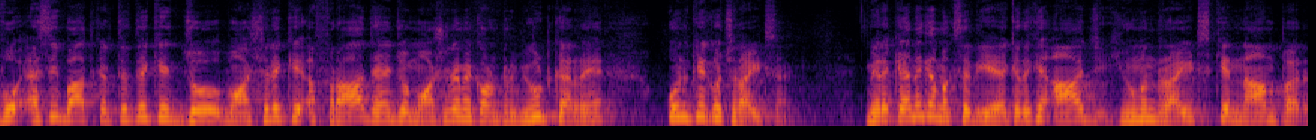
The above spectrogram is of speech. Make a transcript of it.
وہ ایسی بات کرتے تھے کہ جو معاشرے کے افراد ہیں جو معاشرے میں کانٹریبیوٹ کر رہے ہیں ان کے کچھ رائٹس ہیں میرا کہنے کا مقصد یہ ہے کہ دیکھیں آج ہیومن رائٹس کے نام پر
